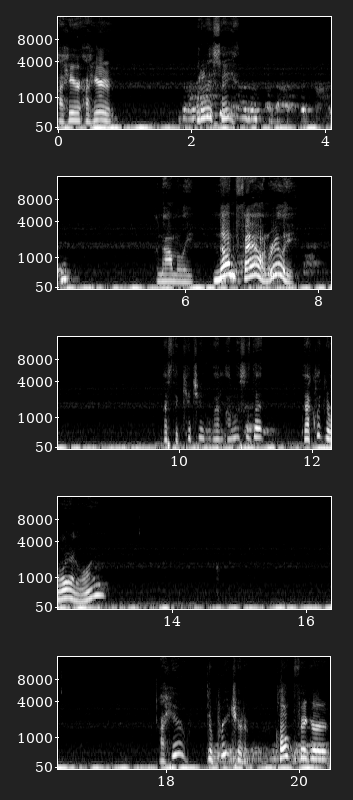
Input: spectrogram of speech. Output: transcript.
I hear, I hear it. What are they saying? Anomaly. None found, really. That's the kitchen. Well, unless it's that. Did I click the wrong room? I hear the preacher, the cloak figure,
